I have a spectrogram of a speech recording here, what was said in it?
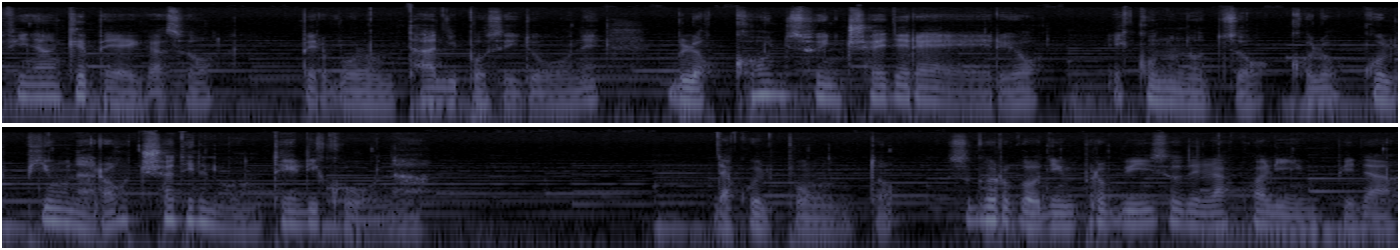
Finanche Pegaso, per volontà di Poseidone, bloccò il suo incedere aereo e con uno zoccolo colpì una roccia del monte Elicona. Da quel punto sgorgò d'improvviso dell'acqua limpida,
